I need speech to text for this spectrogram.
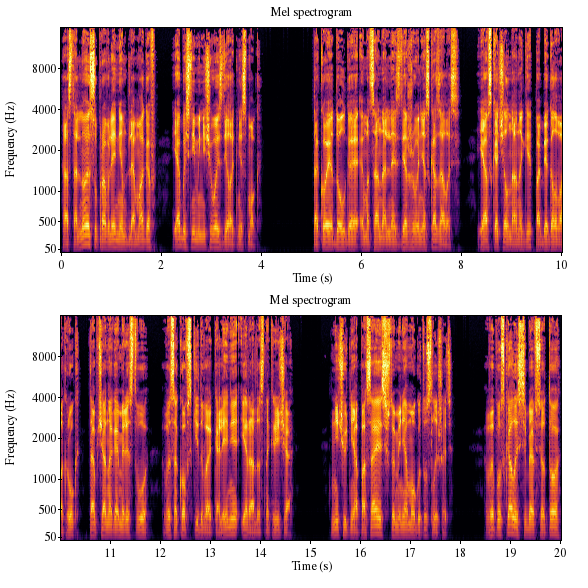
Остальное с управлением для магов, я бы с ними ничего сделать не смог. Такое долгое эмоциональное сдерживание сказалось. Я вскочил на ноги, побегал вокруг, топча ногами листву, высоко вскидывая колени и радостно крича. Ничуть не опасаясь, что меня могут услышать. Выпускал из себя все то,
